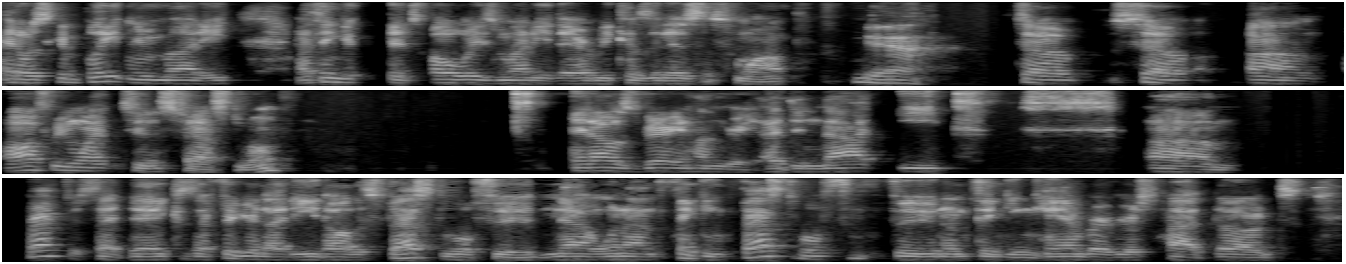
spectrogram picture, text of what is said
And it was completely muddy. I think it's always muddy there because it is a swamp. Yeah. So so um, off we went to this festival and i was very hungry i did not eat um, breakfast that day because i figured i'd eat all this festival food now when i'm thinking festival f- food i'm thinking hamburgers hot dogs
